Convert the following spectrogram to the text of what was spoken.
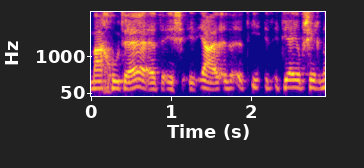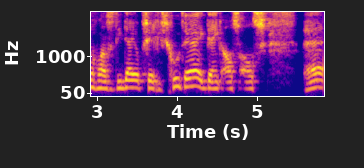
maar goed, hè, het, is, ja, het, het, het, idee op zich, nogmaals, het idee op zich is goed. Hè. Ik denk als, als hè,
